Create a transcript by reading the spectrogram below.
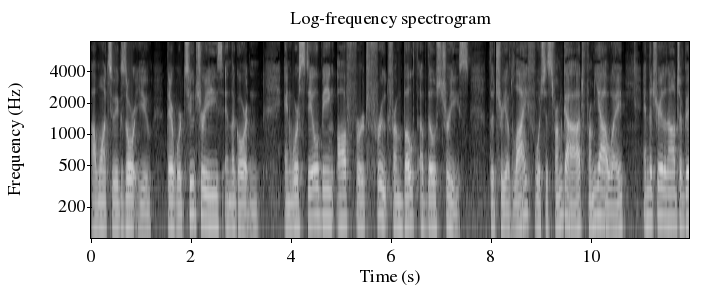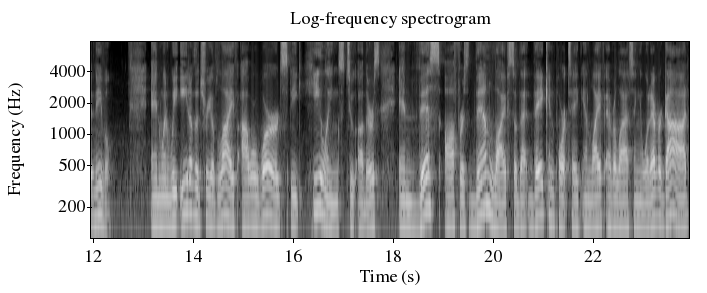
I want to exhort you. There were two trees in the garden, and we're still being offered fruit from both of those trees the tree of life, which is from God, from Yahweh, and the tree of the knowledge of good and evil. And when we eat of the tree of life, our words speak healings to others, and this offers them life so that they can partake in life everlasting and whatever God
